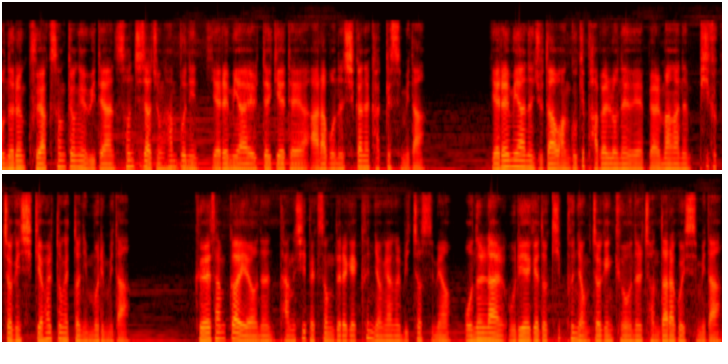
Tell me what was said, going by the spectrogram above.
오늘은 구약 성경의 위대한 선지자 중 한 분인 예레미야의 일대기에 대해 알아보는 시간을 갖겠습니다. 예레미야는 유다 왕국이 바벨론에 의해 멸망하는 비극적인 시기에 활동했던 인물입니다. 그의 삶과 예언은 당시 백성들에게 큰 영향을 미쳤으며 오늘날 우리에게도 깊은 영적인 교훈을 전달하고 있습니다.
